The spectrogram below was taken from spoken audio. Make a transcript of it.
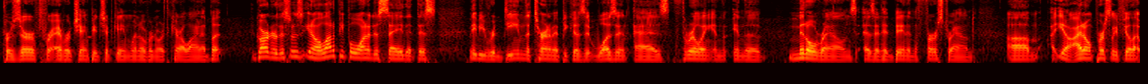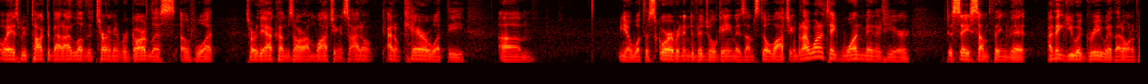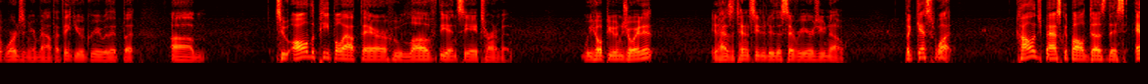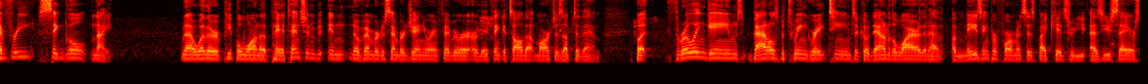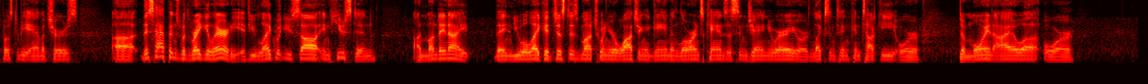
preserved forever championship game win over North Carolina. But Gardner, this was, you know, a lot of people wanted to say that this maybe redeemed the tournament because it wasn't as thrilling in in the middle rounds as it had been in the first round. Um, you know, I don't personally feel that way. As we've talked about, I love the tournament regardless of what sort of the outcomes are. I'm watching it, so I don't I don't care what the um, you know what the score of an individual game is. I'm still watching it, but I want to take one minute here to say something that I think you agree with. I don't want to put words in your mouth. I think you agree with it, but um, to all the people out there who love the NCAA tournament, we hope you enjoyed it. It has a tendency to do this every year, as you know. But guess what? College basketball does this every single night. Now, whether people want to pay attention in November, December, January, and February, or they think it's all about March, is up to them. But thrilling games, battles between great teams that go down to the wire that have amazing performances by kids who, as you say, are supposed to be amateurs. Uh, this happens with regularity. If you like what you saw in Houston on Monday night, then you will like it just as much when you're watching a game in Lawrence, Kansas in January, or Lexington, Kentucky, or Des Moines, Iowa, or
